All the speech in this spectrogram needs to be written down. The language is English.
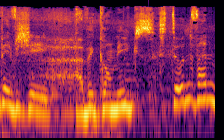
FG. Avec en mix Stone Van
